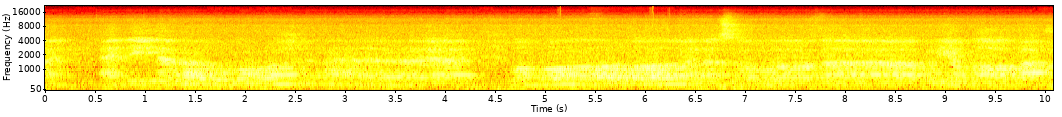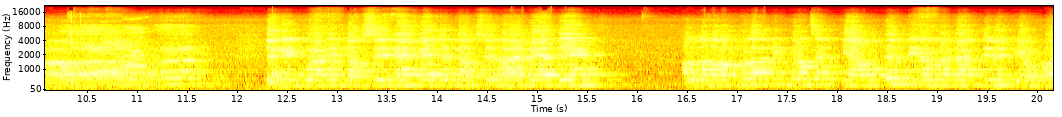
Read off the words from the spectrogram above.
من أذن له الرحمن وقال صوابا قل الله أكبر. لكن قرآن التفسير آيات التفسير آيات আল্লাহ রাব্বুল আলামিন বলেন, কিয়ামতের দিন আল্লাহ ডাক দিবেন, ইয়াউমা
